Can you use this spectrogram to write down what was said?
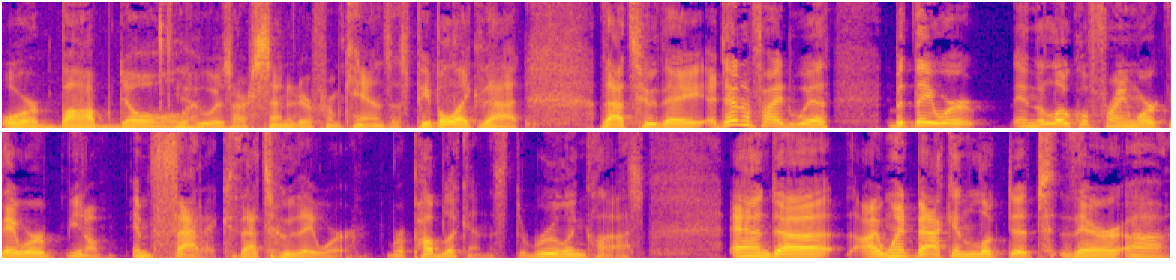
or Bob Dole, yeah. who was our senator from Kansas. People like that. That's who they identified with. But they were in the local framework. They were you know emphatic. That's who they were. Republicans, the ruling class. And uh, I went back and looked at their uh,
